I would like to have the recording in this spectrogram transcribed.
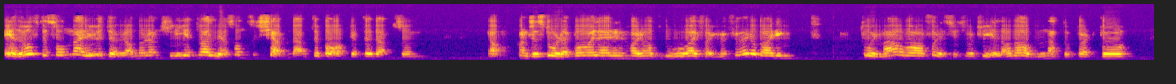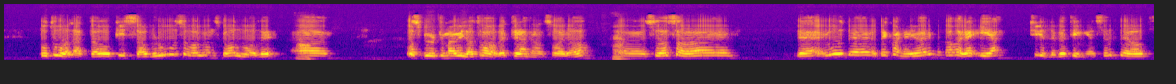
er det jo ofte sånn med utøverne, når de sliter veldig, og sånn, så kommer de tilbake til dem som kanskje stoler på eller har hatt god erfaring med før. Og da ringte Tor meg og var forholdsvis fortvila. Da hadde han nettopp vært på, på toalettet og pissa blod, som var ganske alvorlig. Ja. Uh, og spurte om jeg ville ta over treneransvaret. Ja. Uh, så da sa jeg det, jo, det, det, kan jeg gjøre, men da har jeg én tydelig betingelse. det at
